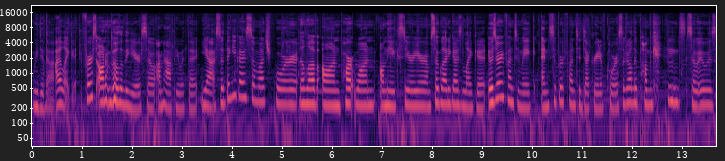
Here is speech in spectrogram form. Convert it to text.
we did that. I like it. First autumn build of the year, so I'm happy with it. Yeah, so thank you guys so much for the love on part one on the exterior. I'm so glad you guys like it. It was very fun to make and super fun to decorate, of course. Look at all the pumpkins. so it was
